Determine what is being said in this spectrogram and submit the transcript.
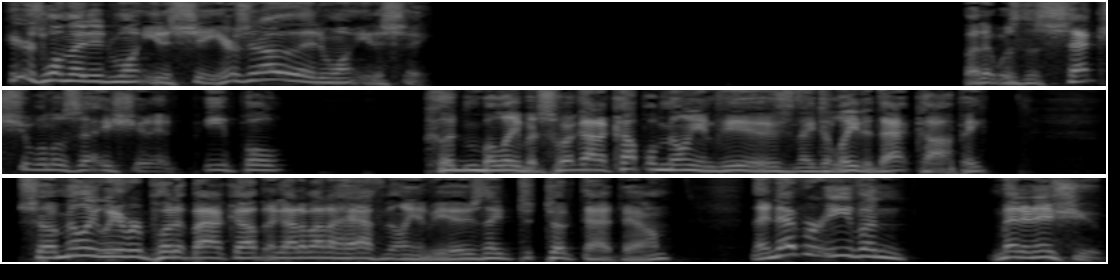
Here's one they didn't want you to see. Here's another they didn't want you to see. But it was the sexualization, and people couldn't believe it. So it got a couple million views, and they deleted that copy. So Millie Weaver put it back up, and they got about a half million views. And they t- took that down. They never even made an issue.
